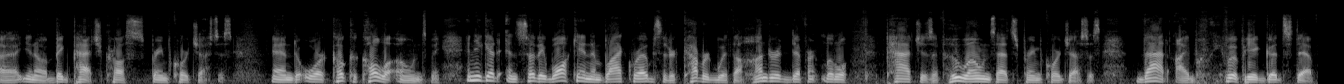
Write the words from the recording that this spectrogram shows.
Uh, you know, a big patch across Supreme Court justice, and or Coca Cola owns me, and you get, and so they walk in in black robes that are covered with a hundred different little patches of who owns that Supreme Court justice. That I believe would be a good step.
